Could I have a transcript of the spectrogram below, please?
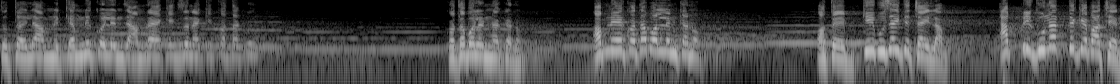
তো তাইলে আপনি কেমনি কইলেন যে আমরা এক একজন এক এক কথা কই? কথা বলেন না কেন? আপনি এ কথা বললেন কেন? অতএব কি বুঝাইতে চাইলাম? আপনি গুনার থেকে বাঁচেন।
